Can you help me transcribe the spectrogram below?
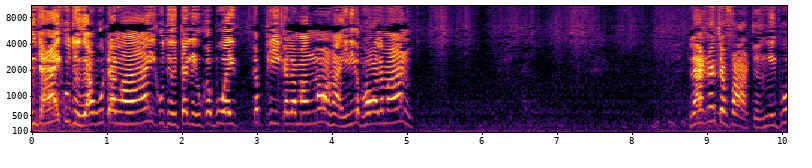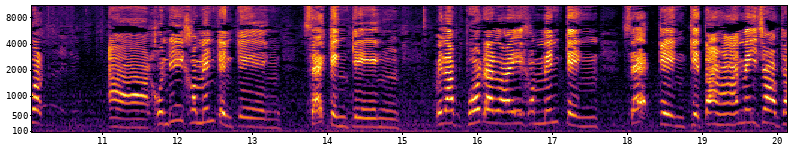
มึงจะให้กูถืออาวุธอะไร กูถือตะหลิวกระบวยกระพีกระมังหม้อไหนี่ก็พอแล้วมั้ง แล้วก็จะฝากถึงไอ้พวก อ่า คนที่คอมเมนต์เก่งๆ แซะเก่งๆ เวลาโพสอะไรคอมเมนต์เก่ง แซะเก่ง เกลียดทหารไม่ชอบท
